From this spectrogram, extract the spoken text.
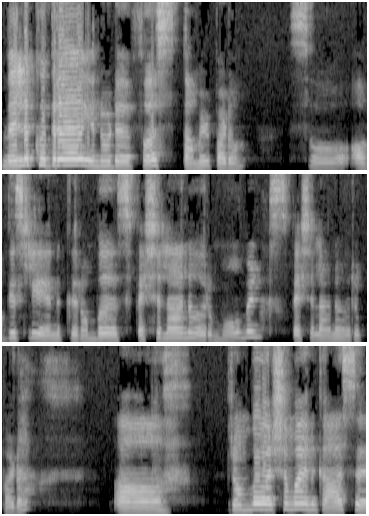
Vellakuthirai என்னோட ஃபர்ஸ்ட் தமிழ் படம். ஸோ ஆப்வியஸ்லி எனக்கு ரொம்ப ஸ்பெஷலான ஒரு மூமெண்ட் ஸ்பெஷலான ஒரு படம். ரொம்ப வருஷமா எனக்கு ஆசை.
